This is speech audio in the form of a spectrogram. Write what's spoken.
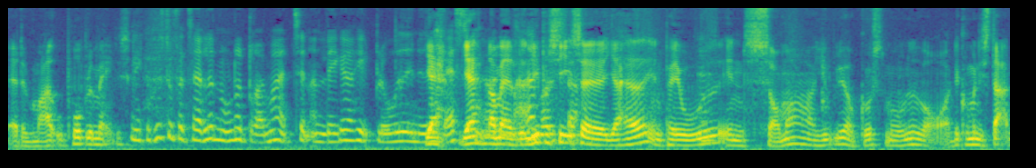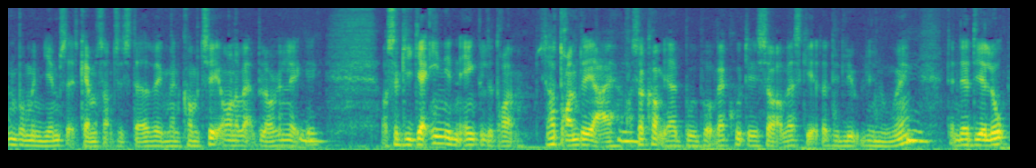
er det meget uproblematisk? Jeg kan huske, du fortalte, at nogen, der drømmer, at tænderne ligger helt blodige nede Ja, i vasken. ja når man, altså, lige præcis. øh, Jeg havde en periode, en sommer, juli og august måned, hvor det kunne man i starten på min hjemmeside, kan man sådan set stadigvæk, man kommenterer under hvert blogindlæg. Mm. Ikke? Og så gik jeg ind i den enkelte drøm. Så drømte jeg, Mm. og så kom jeg et bud på, hvad kunne det så, og hvad sker der i dit liv lige nu? Ikke? Mm. den der dialog,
